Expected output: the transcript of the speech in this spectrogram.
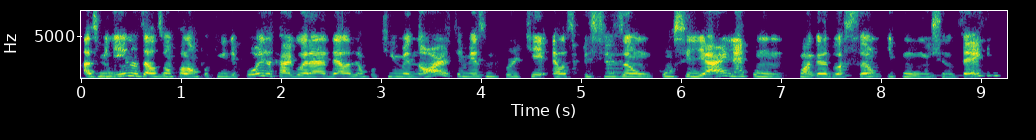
As meninas, elas vão falar um pouquinho depois, a carga horária delas é um pouquinho menor, até mesmo porque elas precisam conciliar, né, com, com a graduação e com o ensino técnico.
